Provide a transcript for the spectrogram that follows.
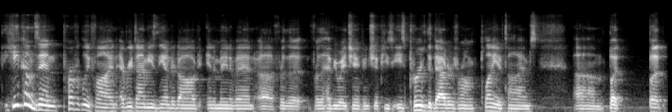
He comes in perfectly fine every time he's the underdog in a main event uh, for the for the heavyweight championship. He's he's proved the doubters wrong plenty of times. Um, but but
